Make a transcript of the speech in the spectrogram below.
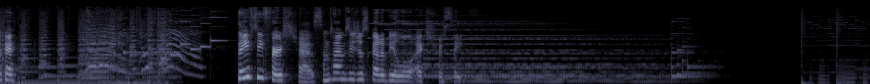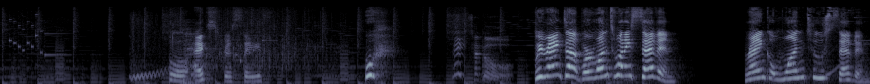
Okay. Safety first, chat. Sometimes you just gotta be a little extra safe. A little extra safe. Whew. We ranked up. We're 127. Rank 127.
